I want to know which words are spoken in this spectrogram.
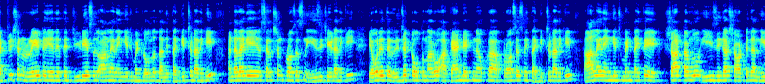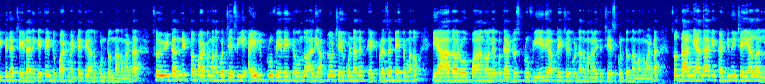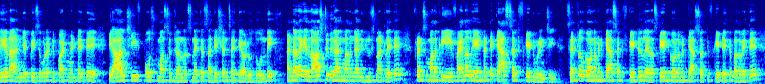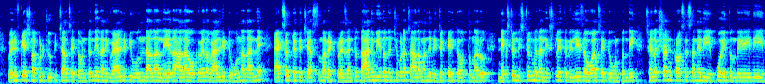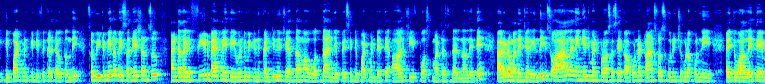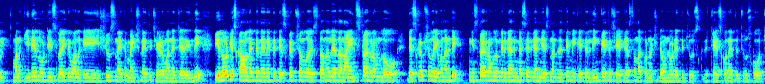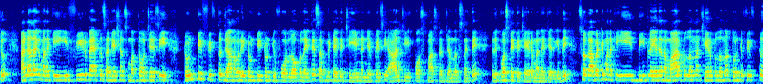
అట్రిషన్ రేట్ ఏదైతే జీడిఎస్ ఆన్లైన్ ఎంగేజ్మెంట్లో ఉందో దాన్ని తగ్గించడానికి అండ్ అలాగే సెలక్షన్ ప్రాసెస్ని ఈజీ చేయడానికి ఎవరైతే రిజెక్ట్ అవుతున్నారో ఆ క్యాండిడేట్ యొక్క ప్రాసెస్ని తగ్గించడానికి ఆన్లైన్ ఎంగేజ్మెంట్ అయితే షార్ట్ టర్మ్లో ఈజీగా షార్ట్గా నీట్గా చేయడానికి అయితే డిపార్ట్మెంట్ అయితే అనుకుంటుంది అనమాట సో వీటన్నిటితో పాటు మనకు వచ్చేసి ఐడి ప్రూఫ్ ఏదైతే ఉందో అది అప్లోడ్ చేయకుండానే ఎట్ ప్రజెంట్ అయితే మనం ఈ ఆధారో పానో లేకపోతే అడ్రస్ ప్రూఫ్ ఏది అప్లై చేయకుండానే మనం అయితే చేసుకుంటున్నాం అనమాట సో దాన్ని అలాగే కంటిన్యూ చేయాలా లేదా అని చెప్పేసి కూడా డిపార్ట్మెంట్ అయితే ఈ ఆల్ చీఫ్ పోస్ట్ మాస్టర్ జనరల్స్ని అయితే సజెషన్స్ అయితే అడుగుతూ ఉంది. అండ్ అలాగే లాస్ట్ది కానీ మనం కానీ చూసినట్లయితే ఫ్రెండ్స్ మనకి ఫైనల్గా ఏంటంటే క్యాస్ట్ సర్టిఫికేట్ గురించి సెంట్రల్ గవర్నమెంట్ క్యాస్ట్ సర్టిఫికేట్ లేదా స్టేట్ గవర్నమెంట్ క్యాస్ట్ సర్టిఫికేట్ అయితే పదవైతే వెరిఫికేషన్ అప్పుడు చూపించాల్సి అయితే ఉంటుంది. దానికి వ్యాలిడిటీ ఉండాలా లేదా అలా ఒకవేళ వ్యాలిడిటీ ఉన్నదాన్ని యాక్సెప్ట్ అయితే చేస్తున్నారు అట్ ప్రెసెంట్ దాని మీద నుంచి కూడా చాలా మంది రిజెక్ట్ అయితే అవుతున్నారు. నెక్స్ట్ లిస్టుల మీద లిస్టులు అయితే రిలీజ్ అవ్వాల్సి అయితే ఉంటుంది. సెలక్షన్ ప్రాసెస్ అనేది ఎక్కువ అవుతుంది. ఇది డిపార్ట్మెంట్కి డిఫికల్ట్ అవుతుంది. సో వీటి మీద మీ సజెషన్స్ అండ్ అలాగే ఫీడ్బ్యాక్ని అయితే ఇవ్వండి. వీటిని కంటిన్యూ చేద్దామా? వద్దా? అని చెప్పేసి డిపార్ట్మెంట్ అయితే ఆల్ చీఫ్ పోస్ట్ మార్టర్స్ దళనాలు అయితే అడగడం అనేది జరిగింది. సో ఆన్లైన్ ఎంగేజ్ ఎంగేజ్మెంట్ ప్రాసెసే కాకుండా ట్రాన్స్ఫర్స్ గురించి కూడా కొన్ని అయితే వాళ్ళైతే మనకి ఇదే నోటీస్లో అయితే వాళ్ళకి ఇష్యూస్ని అయితే మెన్షన్ అయితే చేయడం అనేది జరిగింది. ఈ నోటీస్ కావాలంటే నేనైతే డిస్క్రిప్షన్లో ఇస్తాను. లేదా నా ఇన్స్టాగ్రామ్లో డిస్క్రిప్షన్లో ఇవ్వనండి. ఇన్స్టాగ్రామ్లో మీరు కానీ మెసేజ్ కానీ చేసినట్లయితే మీకైతే లింక్ అయితే షేర్ చేస్తాను. అక్కడ నుంచి డౌన్లోడ్ అయితే చూస్ చేసుకొని అయితే చూసుకోవచ్చు. అండ్ అలాగే మనకి ఈ ఫీడ్బ్యాక్ సజెషన్స్ మొత్తం వచ్చేసి twenty fifth January twenty twenty four లోపల అయితే సబ్మిట్ అయితే చేయండి అని చెప్పేసి ఆల్ చీఫ్ పోస్ట్ మాస్టర్ జనరల్స్ని అయితే రిక్వెస్ట్ అయితే చేయడం అనేది జరిగింది. సో కాబట్టి మనకి ఈ దీంట్లో ఏదైనా మార్పులున్నా చేర్పులున్నా twenty fifth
